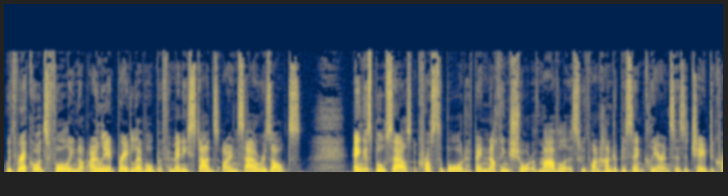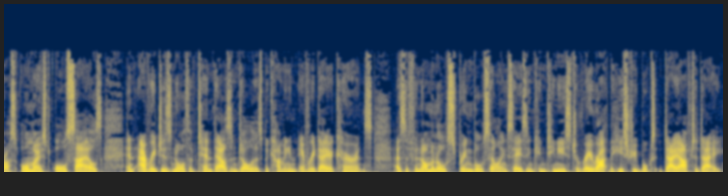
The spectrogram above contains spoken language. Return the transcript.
with records falling not only at breed level but for many studs' own sale results. Angus bull sales across the board have been nothing short of marvellous, with 100% clearances achieved across almost all sales and averages north of $10,000 becoming an everyday occurrence, as the phenomenal spring bull selling season continues to rewrite the history books day after day.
